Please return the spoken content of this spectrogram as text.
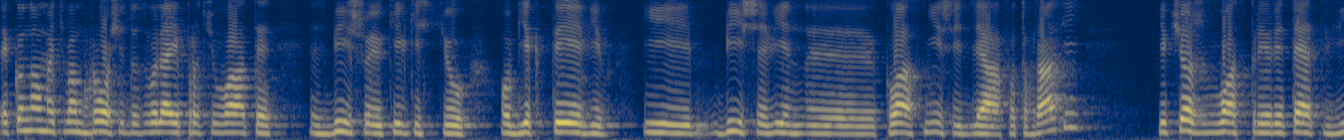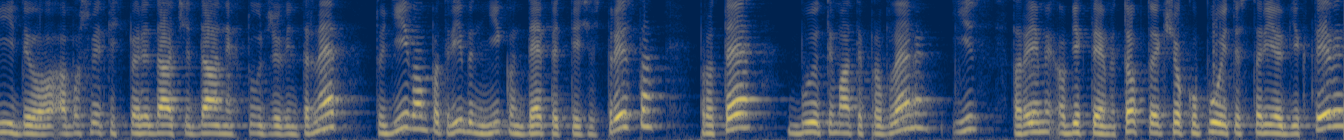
економить вам гроші, дозволяє працювати з більшою кількістю об'єктивів, і більше він е, класніший для фотографій. Якщо ж у вас пріоритет відео або швидкість передачі даних тут же в інтернет, тоді вам потрібен Nikon D5300, проте будете мати проблеми із старими об'єктивами. Тобто, якщо купуєте старі об'єктиви,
